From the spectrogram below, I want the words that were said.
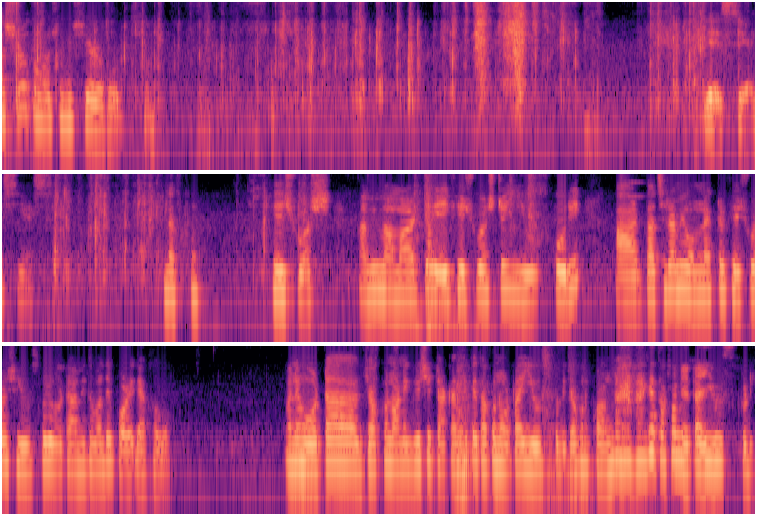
আসলো তোমার সঙ্গে শেয়ার করছি ইয়েস ইয়েস ইয়েস দেখো ফেস ওয়াশ আমি মামা আর্থের এই ফেস ওয়াশটাই ইউজ করি। আর তাছাড়া আমি অন্য একটা ফেস ওয়াশ ইউজ করি, ওটা আমি তোমাদের পরে দেখাবো। মানে ওটা যখন অনেক বেশি টাকা থাকে, তখন ওটা ইউজ করি। যখন কম টাকা থাকে, তখন এটা ইউজ করি।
